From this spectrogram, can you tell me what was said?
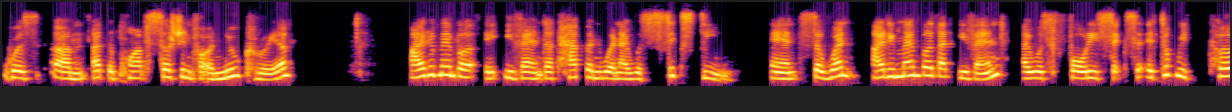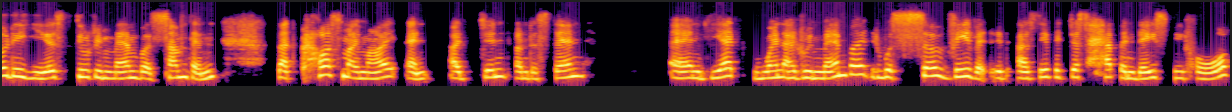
was um, at the point of searching for a new career, I remember an event that happened when I was 16. And so when I remember that event, I was 46. It took me 30 years to remember something that crossed my mind and I didn't understand. And yet, when I remembered, it was so vivid, it, as if it just happened days before.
